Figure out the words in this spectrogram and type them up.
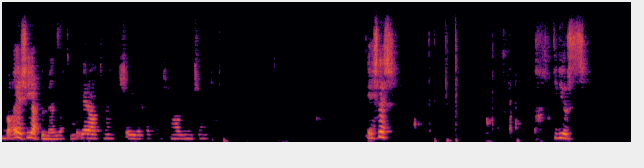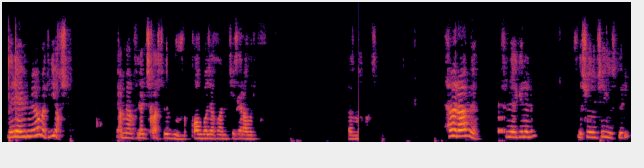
Bak her şeyi yaptım ben zaten. Yer altına şeyler yapmışım. Aldım içine. Gençler. Gidiyoruz. Nereye bilmiyorum ama gidiyor işte. Yamyam falan çıkarsa öldürürüm. Kol bacaklarını keser alırım. Yazma. Hemen abi. Şuraya gelelim. Size şöyle bir şey göstereyim.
